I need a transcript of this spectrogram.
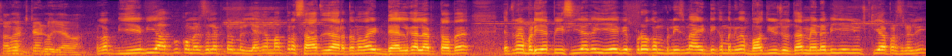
सब एक्सटेंड हो जाएगा। मतलब ये भी आपको कमर्शियल लैपटॉप मिल जाएगा मात्र सात हज़ार रुपये में। भाई डेल का लैपटॉप है इतना बढ़िया पीसी है कि ये विप्रो कंपनीज़ में आईटी कंपनी में बहुत यूज़ होता है। मैंने भी ये यूज़ किया पर्सनली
